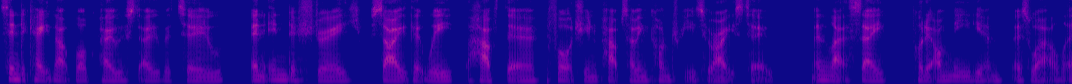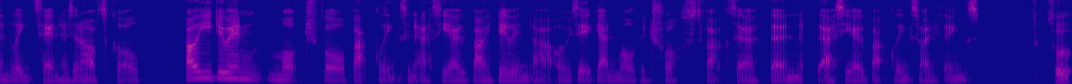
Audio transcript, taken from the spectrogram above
syndicate that blog post over to an industry site that we have the fortune of perhaps having contributor rights to. And let's say put it on Medium as well and LinkedIn as an article. Are you doing much for backlinks and SEO by doing that? Or is it again more the trust factor than the SEO backlink side of things? So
